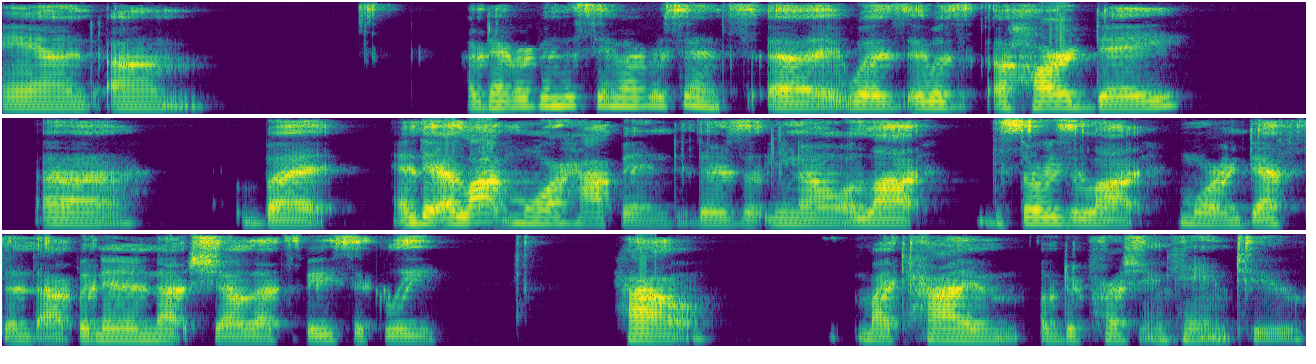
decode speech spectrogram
And um, I've never been the same ever since. Uh, it was it was a hard day, uh, but and there a lot more happened. There's you know a lot the story's a lot more in depth than that, but in a nutshell, that's basically how my time of depression came to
